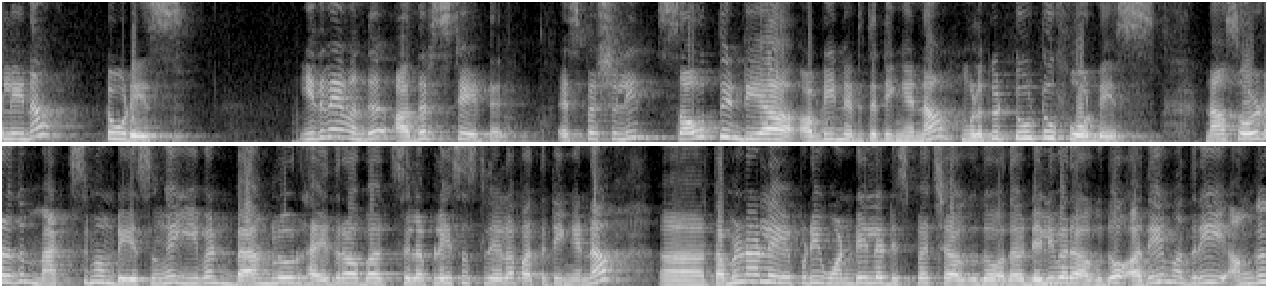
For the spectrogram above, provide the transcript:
இல்லைன்னா டூ டேஸ் இதுவே வந்து other state especially south India அப்படின்னு எடுத்துட்டிங்கன்னா உங்களுக்கு டூ டு ஃபோர் டேஸ் நான் சொல்கிறது மேக்ஸிமம் டேஸுங்க ஈவன் பெங்களூர் ஹைதராபாத் சில பிளேசஸ்லாம் பார்த்துட்டிங்கன்னா தமிழ்நாட்டில் எப்படி ஒன் டேயில் டிஸ்பேச் ஆகுதோ அதாவது டெலிவர் ஆகுதோ அதே மாதிரி அங்கே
